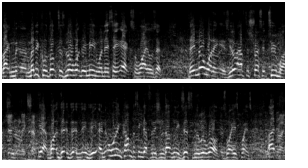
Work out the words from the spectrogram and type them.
like uh, medical doctors know what they mean when they say X or Y or Z. They know what it is. You don't have to stress it too much. Generally accepted. Yeah, but the, the, the, the, an all-encompassing definition doesn't exist in the real world. Is what his point is. Like, Right.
